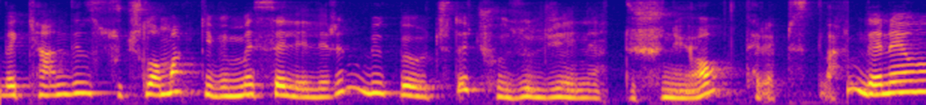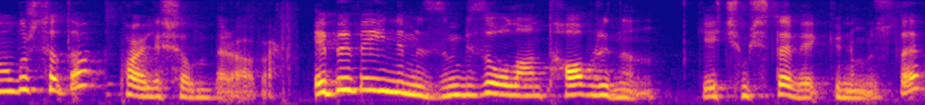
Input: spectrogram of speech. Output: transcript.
ve kendini suçlamak gibi meselelerin büyük bir ölçüde çözüleceğini düşünüyor terapistler. Deneyen olursa da paylaşalım beraber. Ebeveynimizin bize olan tavrının geçmişte ve günümüzde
